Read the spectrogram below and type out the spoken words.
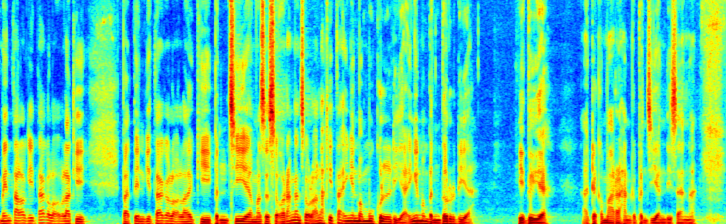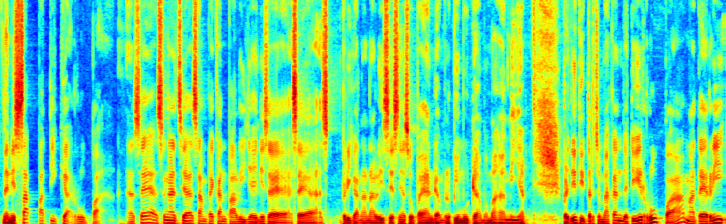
mental kita kalau lagi batin kita kalau lagi benci sama seseorang kan seolah-olah kita ingin memukul dia, ingin membentur dia. Gitu ya ada kemarahan kebencian di sana. Nah ini sapa tiga rupa Nah, saya sengaja sampaikan palinya ini saya saya berikan analisisnya supaya Anda lebih mudah memahaminya. Berarti diterjemahkan jadi rupa materi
